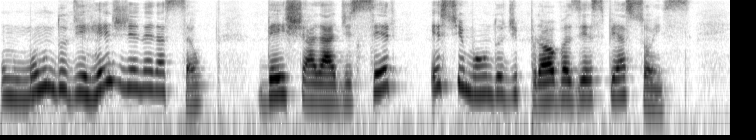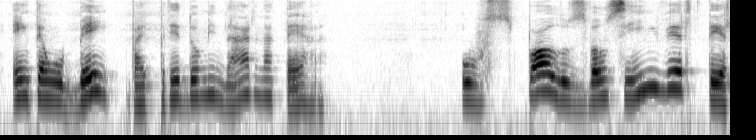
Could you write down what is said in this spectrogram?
um mundo de regeneração, deixará de ser este mundo de provas e expiações. Então o bem vai predominar na Terra. Os polos vão se inverter.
